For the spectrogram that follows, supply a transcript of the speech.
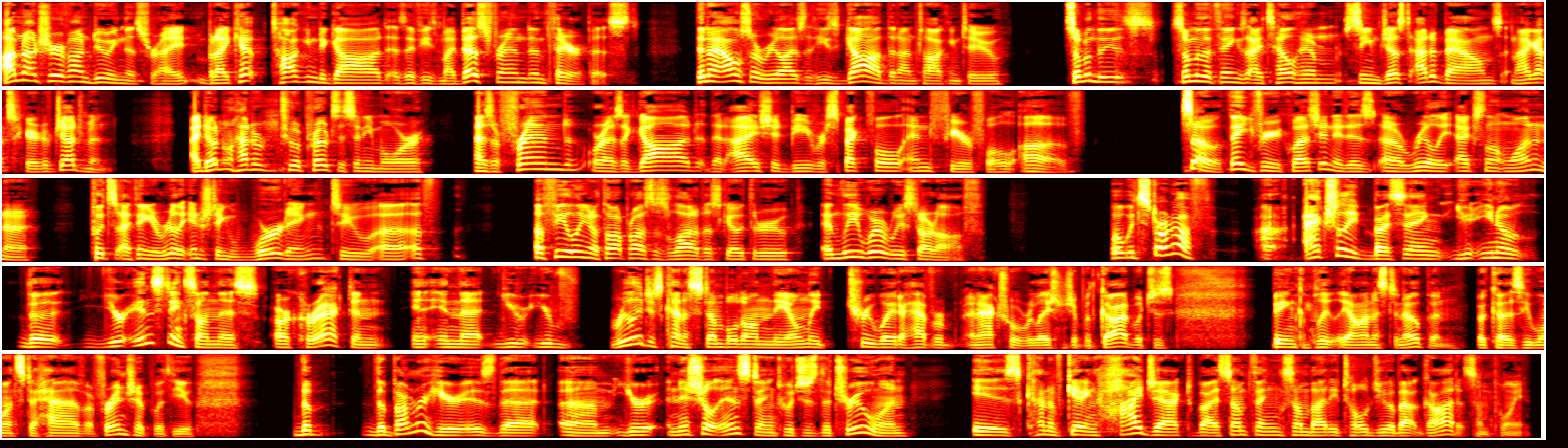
I'm not sure if I'm doing this right, but I kept talking to God as if he's my best friend and therapist. Then I also realized that he's God that I'm talking to. Some of these some of the things I tell him seem just out of bounds and I got scared of judgment. I don't know how to, to approach this anymore as a friend or as a God that I should be respectful and fearful of. So, thank you for your question. It is a really excellent one and a, puts, I think, a really interesting wording to uh, a, a feeling or thought process a lot of us go through. And Lee, where would we start off? Well, we'd start off uh, actually by saying you you know the your instincts on this are correct, and in, in that you you've really just kind of stumbled on the only true way to have a, an actual relationship with God, which is being completely honest and open because He wants to have a friendship with you. the The bummer here is that um, your initial instinct, which is the true one, is kind of getting hijacked by something somebody told you about God at some point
